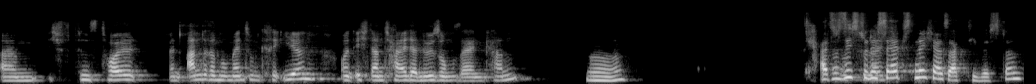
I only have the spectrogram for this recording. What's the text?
Ähm, ich finde es toll, wenn andere Momentum kreieren und ich dann Teil der Lösung sein kann. Mhm. Also siehst du dich selbst nicht als Aktivistin?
